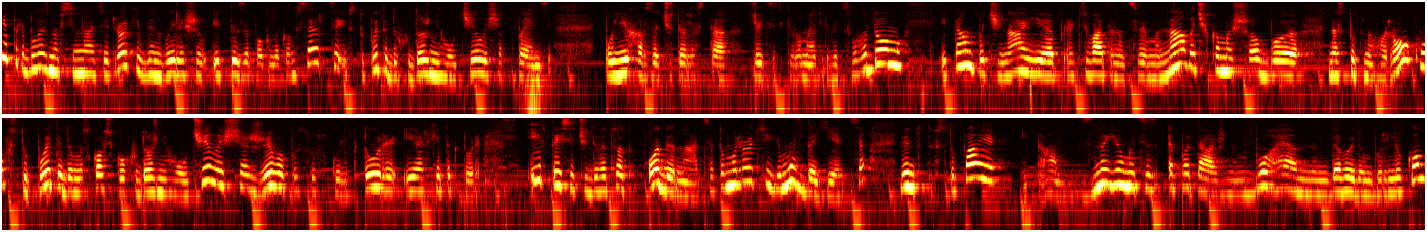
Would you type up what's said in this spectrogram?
і приблизно в 17 років він вирішив іти за покликом серця і вступити до художнього училища в Пензі. Поїхав за 430 кілометрів від свого дому і там починає працювати над своїми навичками, щоб наступного року вступити до Московського художнього училища живопису, скульптури і архітектури. І в 1911 році йому вдається, він туди вступає і там знайомиться з епатажним, богемним Давидом Бурлюком,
